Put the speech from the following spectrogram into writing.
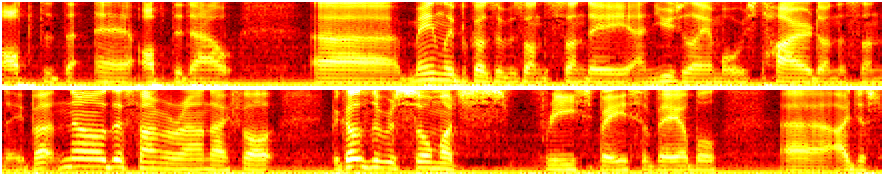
opted uh, opted out. Uh, mainly because it was on the Sunday, and usually I'm always tired on the Sunday. But no, this time around I thought because there was so much free space available, uh, I just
